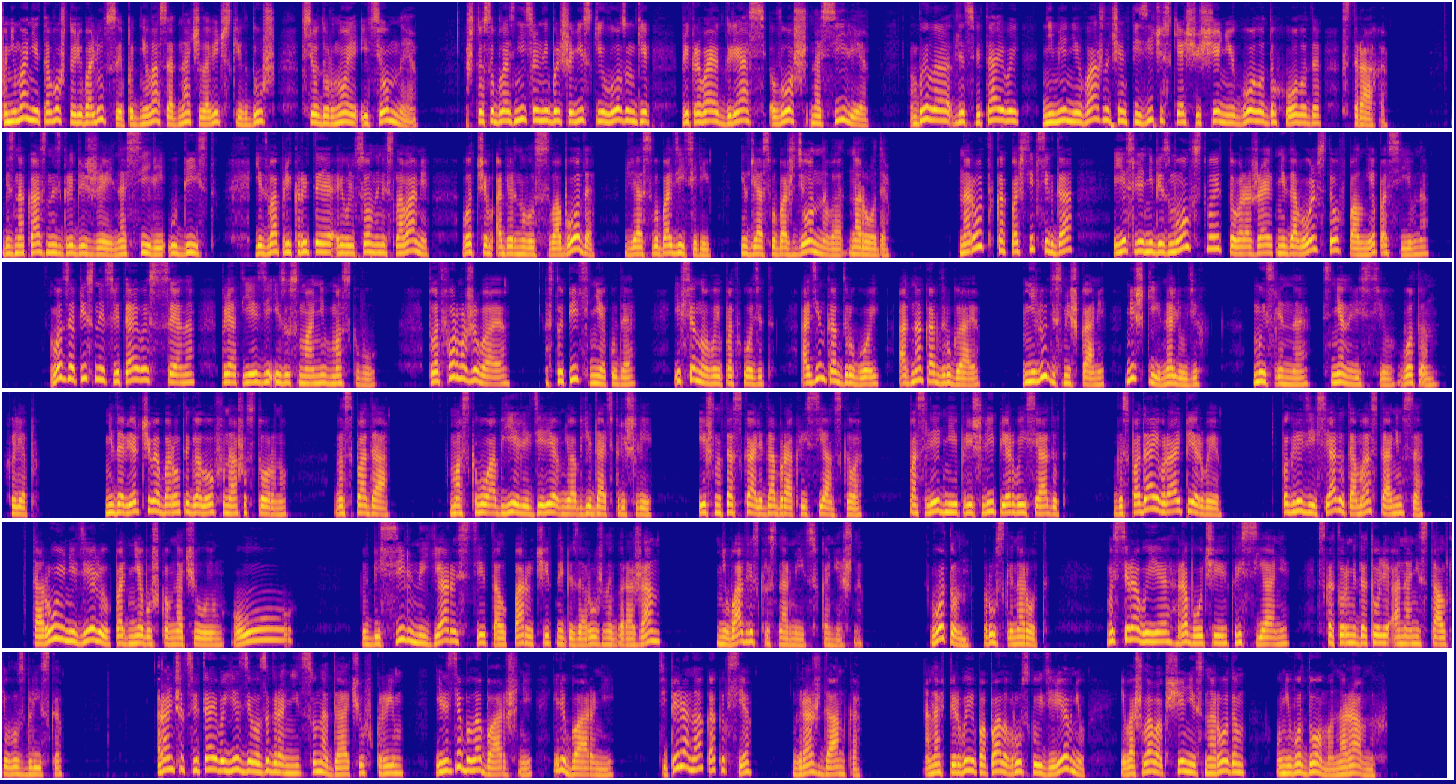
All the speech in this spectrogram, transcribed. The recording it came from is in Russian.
Понимание того, что революция подняла со дна человеческих душ все дурное и темное, что соблазнительные большевистские лозунги прикрывают грязь, ложь, насилие, было для Цветаевой не менее важно, чем физические ощущения голода, холода, страха. Безнаказанность грабежей, насилий, убийств, едва прикрытая революционными словами, вот чем обернулась свобода для освободителей и для освобожденного народа. Народ, как почти всегда, если не безмолвствует, то выражает недовольство вполне пассивно. Вот записанная Цветаевой сцена при отъезде из Усмани в Москву. Платформа живая, ступить некуда, и все новое подходит, один как другой, одна как другая. Не люди с мешками, мешки на людях. Мысленно, с ненавистью, вот он, хлеб. Недоверчивые обороты голов в нашу сторону. Господа, Москву объели, деревню объедать пришли. Ишь натаскали добра крестьянского. Последние пришли, первые сядут. Господа и в рай первые. Погляди, сядут, а мы останемся. Вторую неделю под небушком ночуем. у у, -у. В бессильной ярости толпа рычит на безоружных горожан, не в адрес красноармейцев, конечно. Вот он, русский народ. Мастеровые, рабочие, крестьяне, с которыми дотоле она не сталкивалась близко. Раньше Цветаева ездила за границу, на дачу, в Крым, и везде была барышней или барыней. Теперь она, как и все, гражданка. Она впервые попала в русскую деревню и вошла в общение с народом у него дома, на равных.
